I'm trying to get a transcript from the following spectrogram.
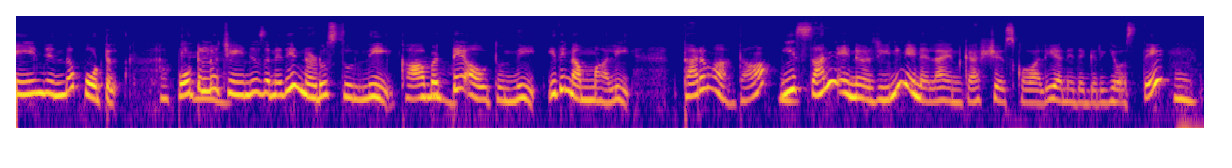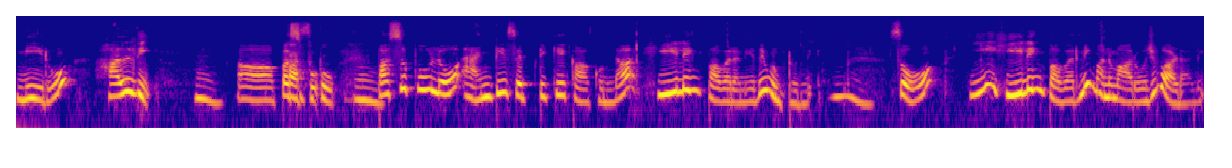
change in the portal పోర్టల్లో చేంజెస్ అనేది నడుస్తుంది కాబట్టే అవుతుంది. ఇది నమ్మాలి. తర్వాత ఈ సన్ ఎనర్జీని నేను ఎలా ఎన్కాష్ చేసుకోవాలి అనే దగ్గరికి వస్తే మీరు హల్దీ పసుపు. పసుపులో యాంటీసెప్టికే కాకుండా హీలింగ్ పవర్ అనేది ఉంటుంది. సో ఈ హీలింగ్ పవర్ని మనం ఆ రోజు వాడాలి.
